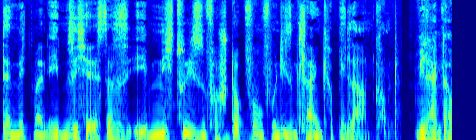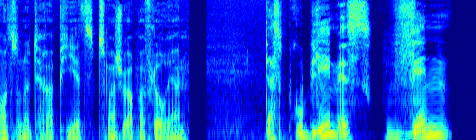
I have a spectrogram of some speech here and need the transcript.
damit man eben sicher ist, dass es eben nicht zu diesen Verstopfungen von diesen kleinen Kapillaren kommt. Wie lange dauert so eine Therapie jetzt, zum Beispiel auch bei Florian? Das Problem ist, wenn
